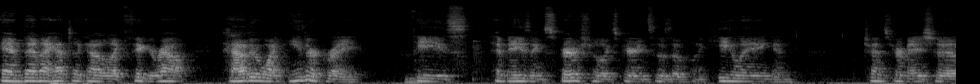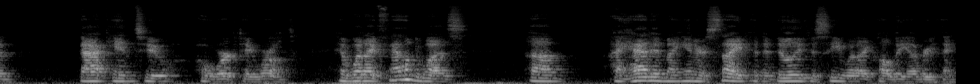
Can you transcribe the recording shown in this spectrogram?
And then I had to kind of like figure out how do I integrate Hmm. these amazing spiritual experiences of like healing and transformation back into a workday world. And what I found was um, I had in my inner sight an ability to see what I call the everything.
